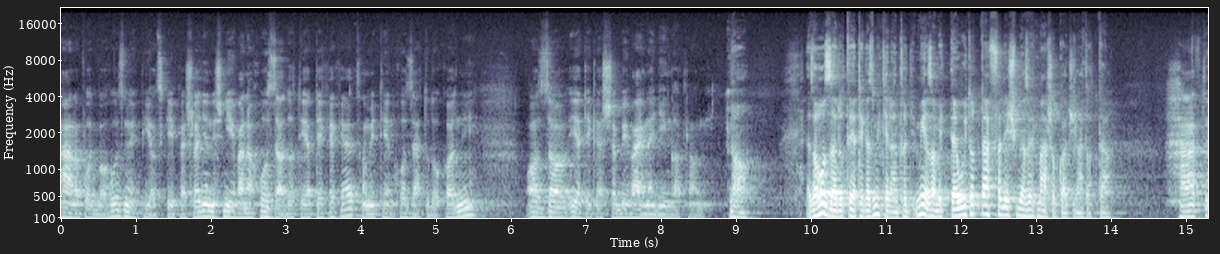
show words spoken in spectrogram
állapotba hozni, hogy piacképes legyen, és nyilván a hozzáadott értékeket, amit én hozzá tudok adni, azzal értékesebbé váljon egy ingatlan. Na, ez a hozzáadott érték, ez mit jelent, hogy mi az, amit te újítottál fel, és mi az, amit másokkal csináltattál? Hát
